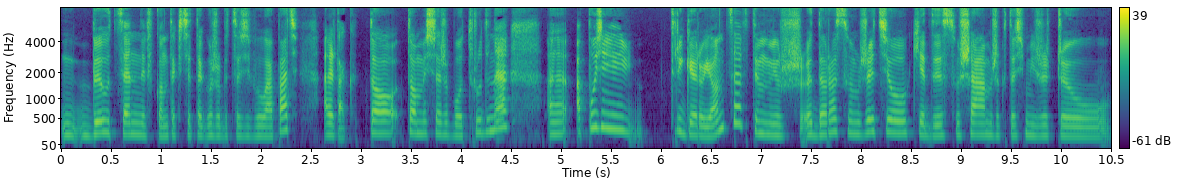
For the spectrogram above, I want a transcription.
był cenny w kontekście tego, żeby coś wyłapać, ale tak, to, to myślę, że było trudne, e, a później triggerujące w tym już dorosłym życiu, kiedy słyszałam, że ktoś mi życzył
